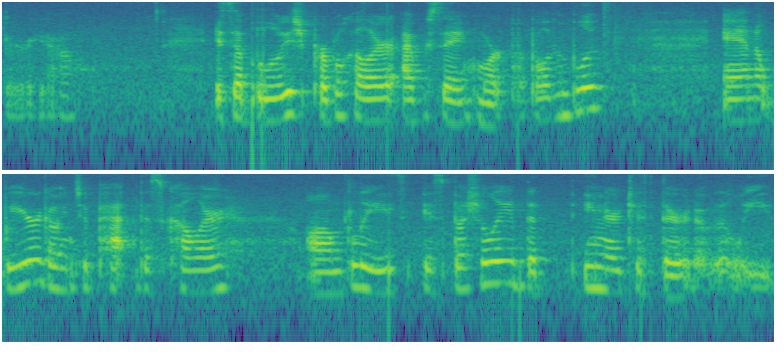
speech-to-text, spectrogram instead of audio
Here we go. It's a bluish purple color. I would say more purple than blue. And we are going to pat this color on the leaves, especially the inner two-third of the lead.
